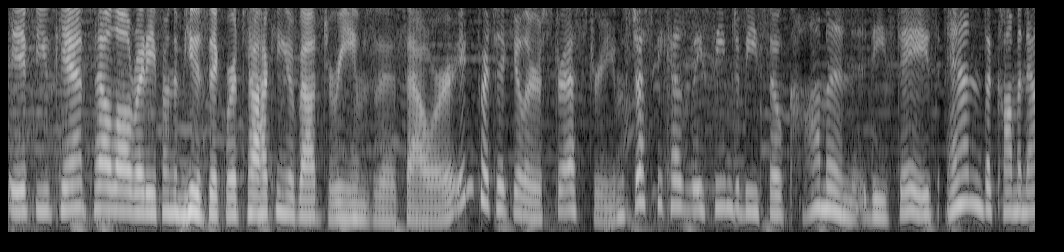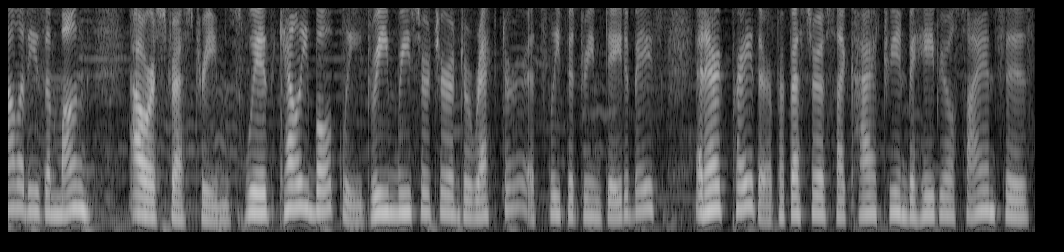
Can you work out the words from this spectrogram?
If you can't tell already from the music, we're talking about dreams this hour, in particular stress dreams, just because they seem to be so common these days and the commonalities among our stress dreams with Kelly Bulkeley, dream researcher and director at Sleep at Dream Database, and Aric Prather, professor of psychiatry and behavioral sciences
